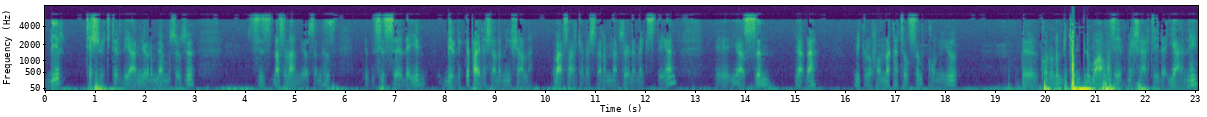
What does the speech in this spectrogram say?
bir teşviktir diye anlıyorum ben bu sözü. Siz nasıl anlıyorsanız siz söyleyin, birlikte paylaşalım inşallah. Varsa arkadaşlarımdan söylemek isteyen e, yazsın ya da mikrofonla katılsın konuyu e, konunun bütünlüğünü muhafaza etmek şartıyla yani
